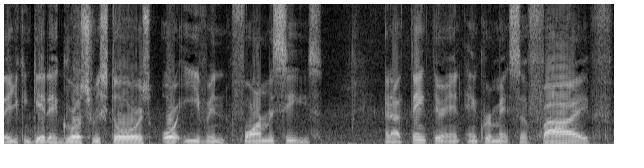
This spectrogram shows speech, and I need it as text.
that you can get at grocery stores or even pharmacies. And I think they're in increments of five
